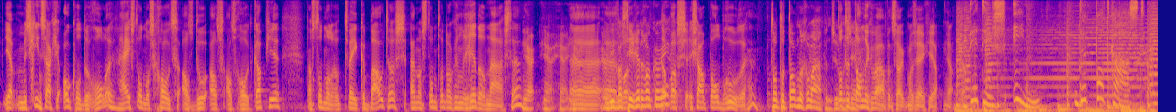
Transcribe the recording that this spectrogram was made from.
ja, misschien zag je ook wel de rollen. Hij stond als groot als, als, als rood kapje. Dan stonden er twee kabouters en dan stond er nog een ridder naast. Hè. Ja, ja, ja. ja. Eh, en wie was die ridder ook alweer? Dat was Jean-Paul Broeren. Hè? Tot de tanden gewapend, zullen Tot de tanden gewapend, zou ik maar zeggen. Ja, ja. Dit is In, de podcast.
